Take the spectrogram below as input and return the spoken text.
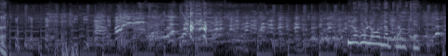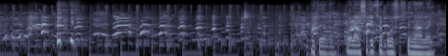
Ah. Loko-loko na prank yan. Buti lang, walang sakit sa puso si nanay.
